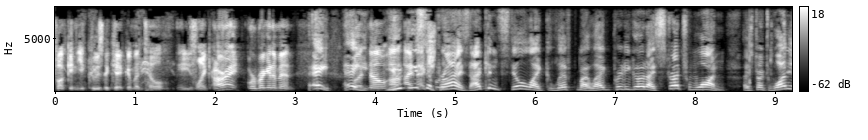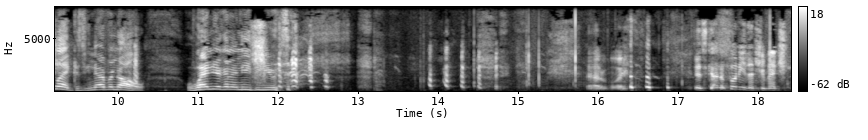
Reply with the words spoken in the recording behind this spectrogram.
fucking Yakuza kick him until he's like, "All right, we're bringing him in." Hey, hey, but no, you'd I, be I surprised. I can still like lift my leg pretty good. I stretch one. I stretch one leg because you never know when you're gonna need to use. boy. it's kind of funny that you mentioned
